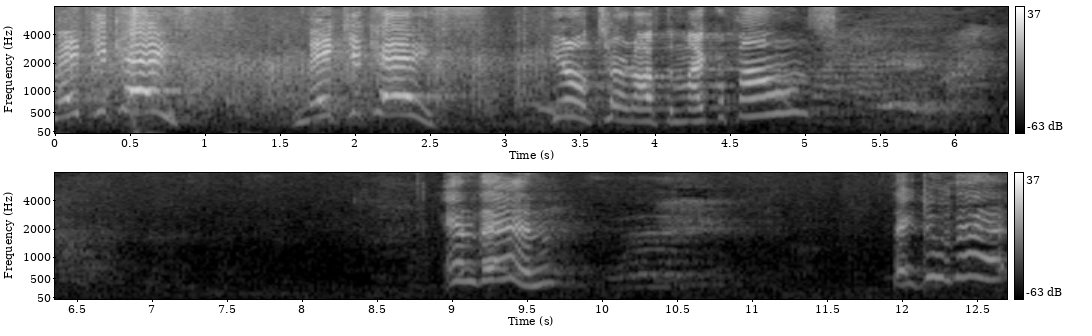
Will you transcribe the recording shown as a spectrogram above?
Make your case. Make your case. You don't turn off the microphones. And then they do that.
